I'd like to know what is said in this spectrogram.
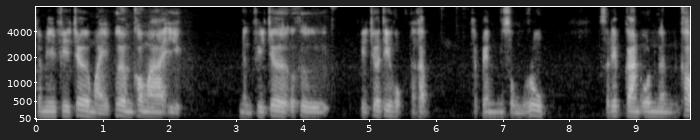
จะมีฟีเจอร์ใหม่เพิ่มเข้ามาอีกหนึ่งฟีเจอร์ก็คือฟีเจอร์ที่ 6 นะครับ จะเป็นส่งรูปสลิปการโอนเงินเข้า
